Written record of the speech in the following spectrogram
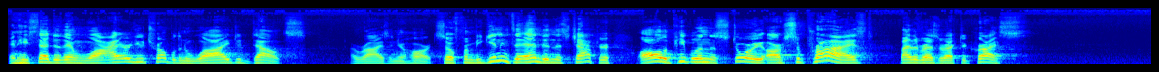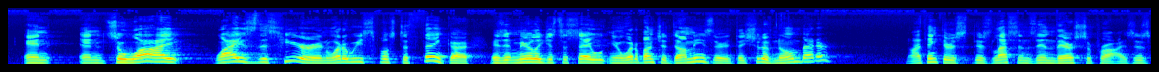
And he said to them, Why are you troubled and why do doubts arise in your heart? So, from beginning to end in this chapter, all the people in the story are surprised by the resurrected Christ. And, and so why, why is this here and what are we supposed to think? Is it merely just to say, you know, what a bunch of dummies? They're, they should have known better? Now, I think there's, there's lessons in their surprise. There's,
